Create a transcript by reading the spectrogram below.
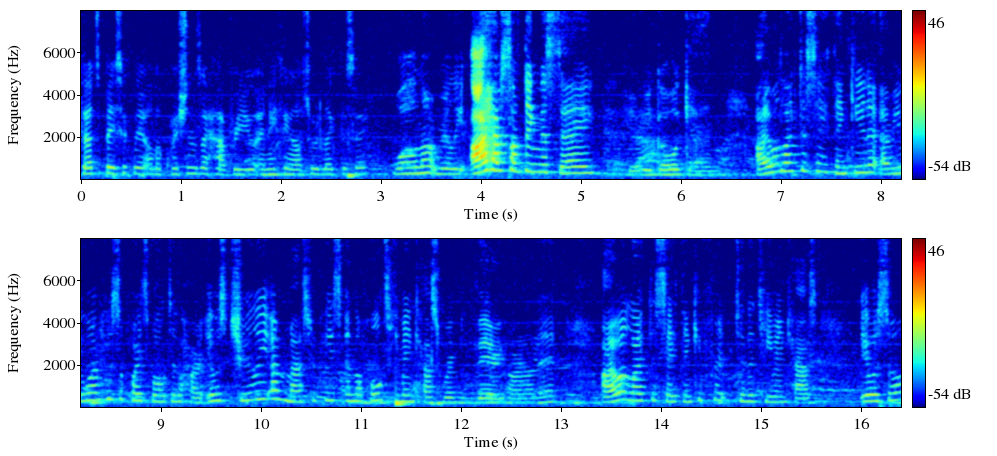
That's basically all the questions I have for you. Anything else you would like to say? Well, not really. I have something to say. Here we go again. I would like to say thank you to everyone who supports Bullet to the Heart. It was truly a masterpiece, and the whole team and cast worked very hard on it. I would like to say thank you for, to the team and cast. It was so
